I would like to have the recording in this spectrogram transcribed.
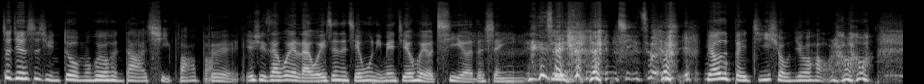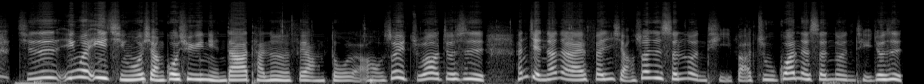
这件事情对我们会有很大的启发吧。对，也许在未来维珍的节目里面就会有企鹅的声音，对七做节目不要是北极熊就好了。其实因为疫情，我想过去一年大家谈论的非常多了，然后所以主要就是很简单的来分享，算是申论题吧，主观的申论题，就是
